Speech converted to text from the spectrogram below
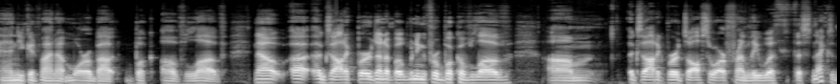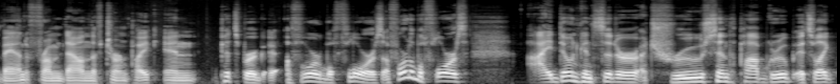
and you can find out more about Book of Love. Now, uh, Exotic Birds end up opening for Book of Love. Um, Exotic Birds also are friendly with this next band from down the turnpike in Pittsburgh, Affordable Floors. Affordable Floors I don't consider a true synth pop group. It's like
